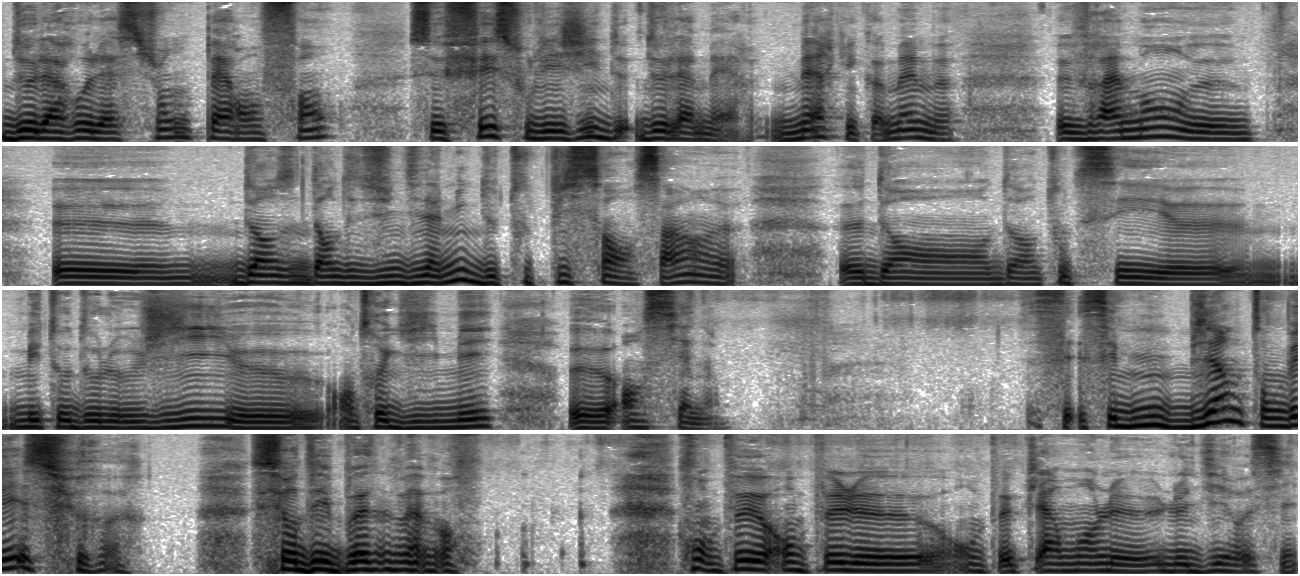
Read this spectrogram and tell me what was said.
de la relation père-enfant se fait sous l'égide de la mère. Une mère qui est quand même euh, vraiment euh, euh, dans, une dynamique de toute puissance, hein, dans, toutes ces méthodologies, entre guillemets, anciennes. C'est bien de tomber sur, sur des bonnes mamans. On peut, on peut, le, clairement le dire aussi.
